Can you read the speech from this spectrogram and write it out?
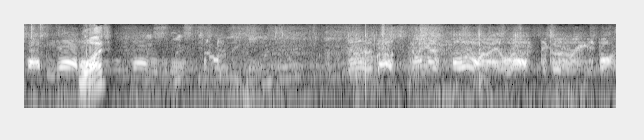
copy that? What? That's we have over there. Which, are they going for it? There was about three or four when I left to go to respawn.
